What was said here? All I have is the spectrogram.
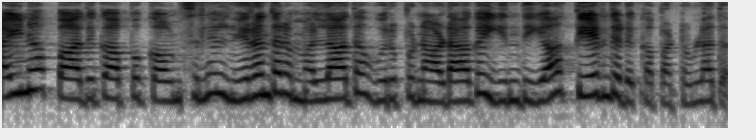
ஐநா பாதுகாப்பு கவுன்சிலில் நிரந்தரமல்லாத உறுப்பு நாடாக இந்தியா தேர்ந்தெடுக்கப்பட்டுள்ளது.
